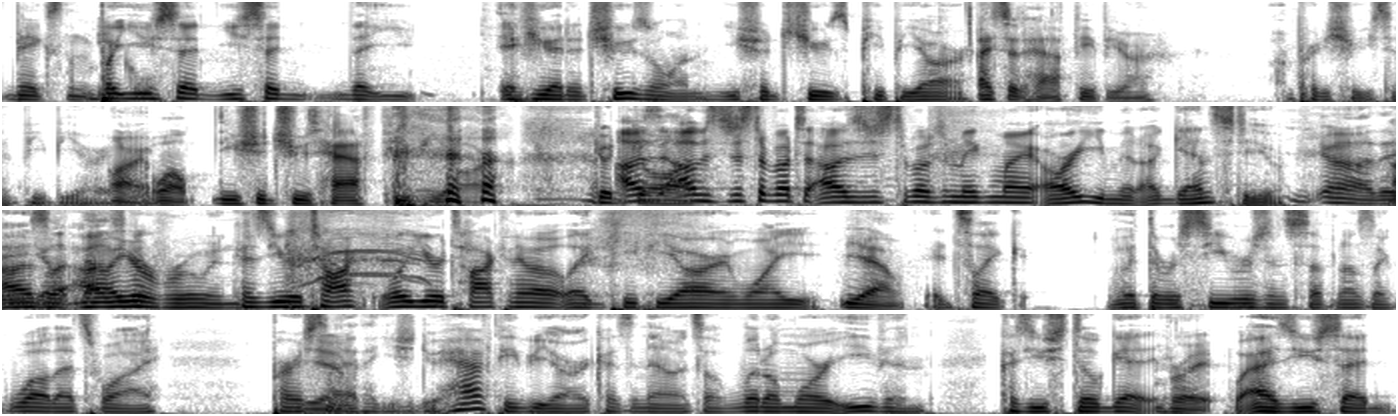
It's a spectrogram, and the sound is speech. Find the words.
makes them. But equal. you said you said that you if you had to choose one, you should choose PPR. I said half PPR. I'm pretty sure you said PPR. All right. Well, you should choose half PPR. Good I was God. I was just about to I was just about to make my argument against you Yeah, there I you was go. like- I now was you're gonna- ruined. because you were talking well you were talking about like PPR and why you, Yeah. it's like with the receivers and stuff and I was like well that's why personally Yeah. I think you should do half PPR because now it's a little more even because you still get Right. as you said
